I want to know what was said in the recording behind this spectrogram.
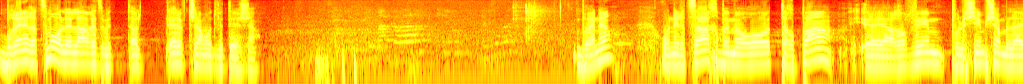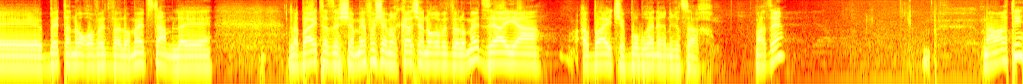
ברנר עצמו עולה לארץ ב-1909. ברנר? הוא נרצח במאורעות תרפ"א, אה, ערבים פולשים שם לבית הנוער עובד והלומד, סתם, לבית הזה שם, איפה שהמרכז של הנוער עובד והלומד, זה היה הבית שבו ברנר נרצח. מה זה? מה אמרתי?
